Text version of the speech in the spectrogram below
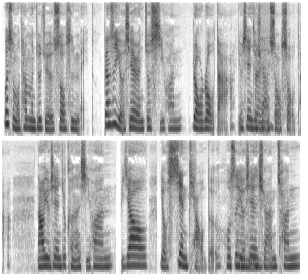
为什么他们就觉得瘦是美的，但是有些人就喜欢肉肉的啊，有些人就喜欢瘦瘦的啊。然后有些人就可能喜欢比较有线条的，或是有些人喜欢穿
